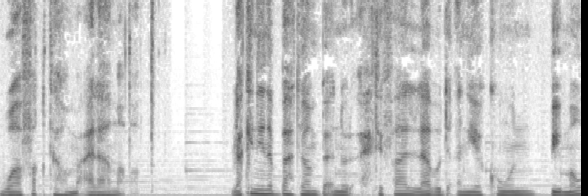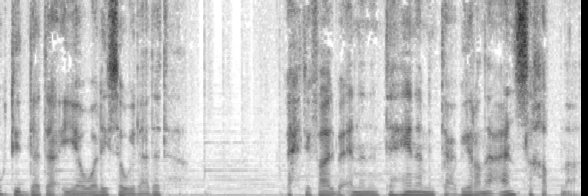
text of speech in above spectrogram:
وافقتهم على مضض لكني نبهتهم بأن الاحتفال لابد أن يكون بموت الدادائية وليس ولادتها. احتفال بأننا انتهينا من تعبيرنا عن سخطنا.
